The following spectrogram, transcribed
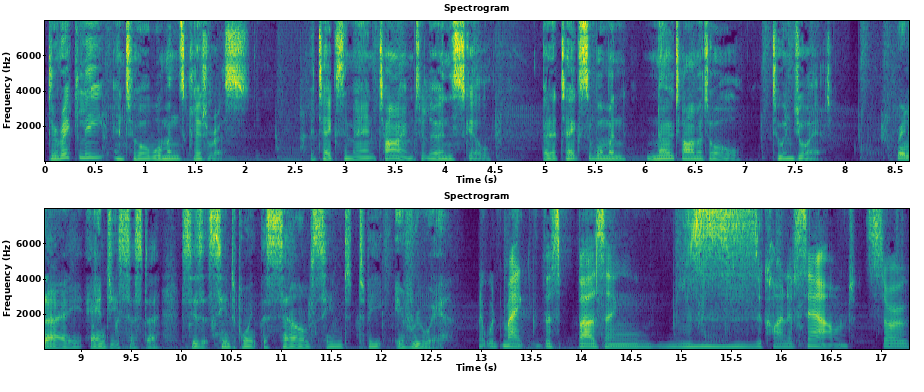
directly into a woman's clitoris. It takes a man time to learn the skill, but it takes a woman no time at all to enjoy it. Renee, Angie's sister, says at Centrepoint the sound seemed to be everywhere. It would make this buzzing zzz kind of sound. So,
